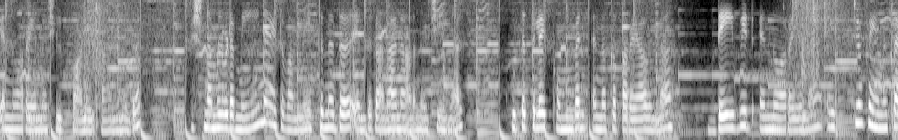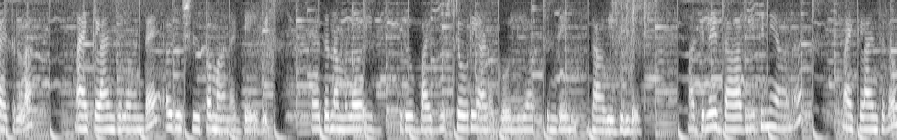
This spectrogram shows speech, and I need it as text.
എന്ന് പറയുന്ന ശില്പമാണ് ഈ കാണുന്നത്. പക്ഷെ നമ്മളിവിടെ മെയിനായിട്ട് വന്നേക്കുന്നത് എന്ത് കാണാനാണെന്ന് വെച്ച് കഴിഞ്ഞാൽ കൂട്ടത്തിലെ കൊമ്പൻ എന്നൊക്കെ പറയാവുന്ന ഡേവിഡ് എന്ന് പറയുന്ന ഏറ്റവും ഫേമസ് ആയിട്ടുള്ള മൈക്കലാഞ്ചലോന്റെ ഒരു ശില്പമാണ് ഡേവിഡ്. അതായത് നമ്മൾ ഒരു ബൈബിൾ സ്റ്റോറിയാണ് ഗോലിയാത്തിന്റെയും ദാവീദിന്റെയും. അതിലെ ദാവീദിനെയാണ് മൈക്കിളാഞ്ചലോ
